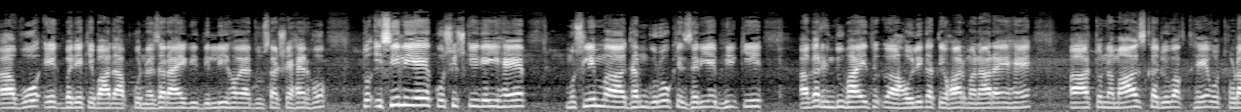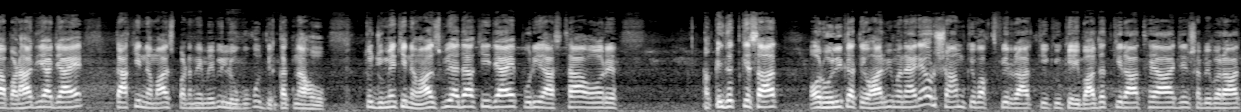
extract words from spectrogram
आ, वो एक बजे के बाद आपको नज़र आएगी दिल्ली हो या दूसरा शहर हो। तो इसीलिए कोशिश की गई है मुस्लिम धर्मगुरुओं के ज़रिए भी कि अगर हिंदू भाई होली का त्यौहार मना रहे हैं तो नमाज़ का जो वक्त है वो थोड़ा बढ़ा दिया जाए ताकि नमाज़ पढ़ने में भी लोगों को दिक्कत ना हो। तो जुमे की नमाज़ भी अदा की जाए पूरी आस्था और अकीदत के साथ और होली का त्यौहार भी मनाया गया और शाम के वक्त फिर रात की क्योंकि इबादत की रात है आज शब बारात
